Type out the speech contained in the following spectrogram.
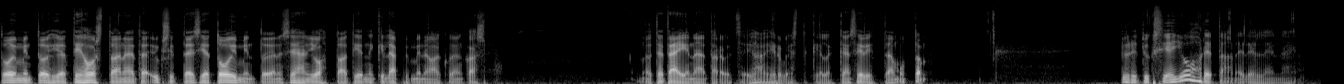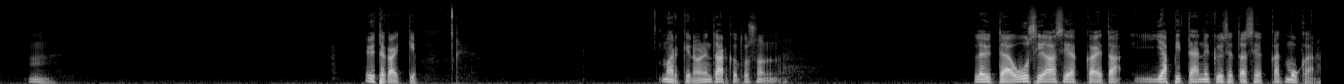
toimintoihin ja tehostaa näitä yksittäisiä toimintoja, niin sehän johtaa tietenkin aikojen kasvuun. No tätä ei enää tarvitse ihan hirveästi kellekään selittää, mutta yrityksiä johdetaan edelleen näin. Hmm. Yhtä kaikki. Markkinoinnin tarkoitus on löytää uusia asiakkaita ja pitää nykyiset asiakkaat mukana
